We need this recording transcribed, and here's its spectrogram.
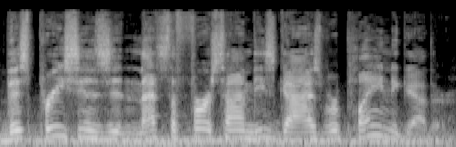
this preseason, that's the first time these guys were playing together.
